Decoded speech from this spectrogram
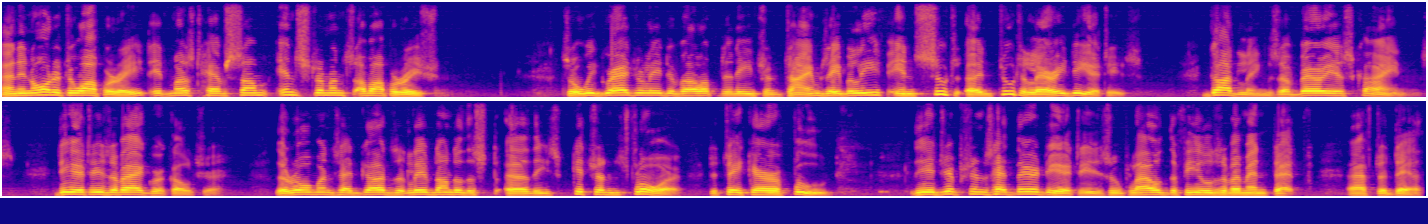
And in order to operate, it must have some instruments of operation. So we gradually developed in ancient times a belief in, tutelary deities, godlings of various kinds, deities of agriculture, the Romans had gods that lived under the, uh, the kitchen floor to take care of food. The Egyptians had their deities who plowed the fields of Amentet after death.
